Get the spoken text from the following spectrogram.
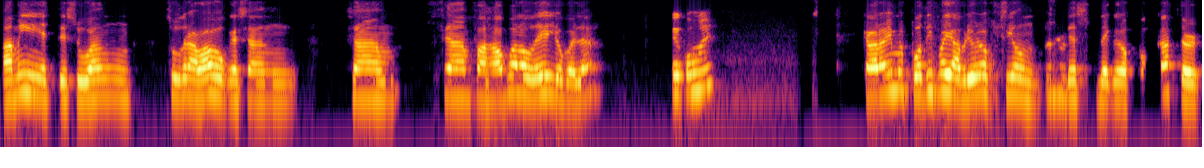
a mí, este, suban su trabajo, que se han, se han, se han fajado para lo de ellos, ¿verdad? ¿Qué cómo es? Que ahora mismo Spotify abrió la opción de que los podcasters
